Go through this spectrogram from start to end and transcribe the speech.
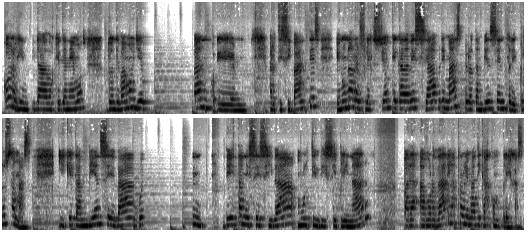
con los invitados que tenemos donde vamos llevando eh, participantes en una reflexión que cada vez se abre más, pero también se entrecruza más y que también se va de esta necesidad multidisciplinar para abordar las problemáticas complejas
